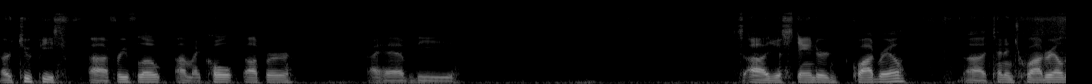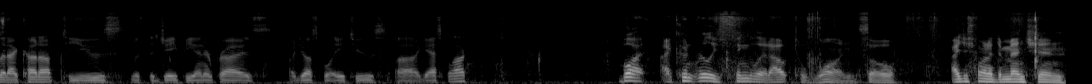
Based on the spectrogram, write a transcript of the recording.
or two piece uh, free float on my Colt upper. I have the uh, just standard quad rail, uh, 10 inch quad rail that I cut up to use with the JP Enterprise adjustable A2 uh, gas block. But I couldn't really single it out to one, so I just wanted to mention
